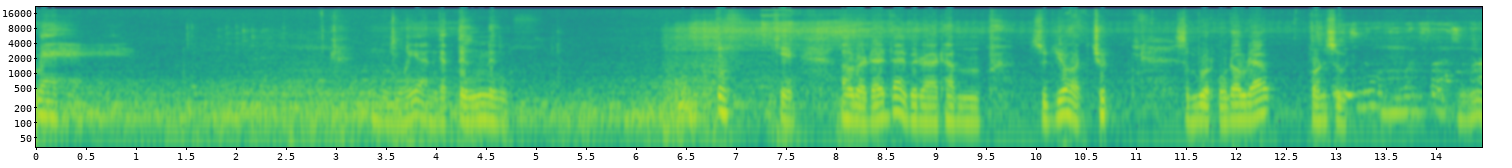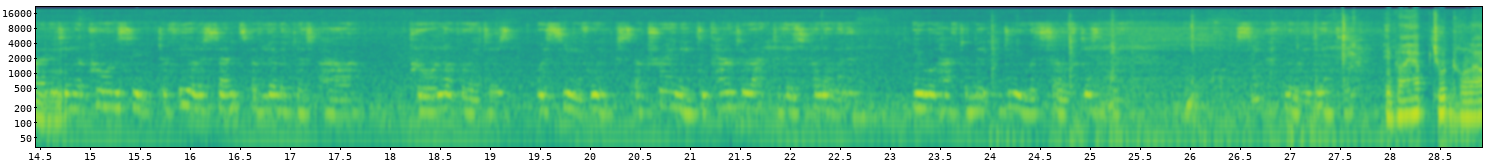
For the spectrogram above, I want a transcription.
แม่โอ้ยอันกระตึงหนึ่งโอเค เอาละได้ได้เวลาทำสุดยอดชุดสำรวจของเราแล้วพรอนสูตร is normal when first piloting a prawn suit to feel a sense of limitless power. Prawn operators receive weeks of training to counteract this phenomenon. You will have to make do with self-discipline. Seek fluid intake. เรียบร้อยครับชุดของเรา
